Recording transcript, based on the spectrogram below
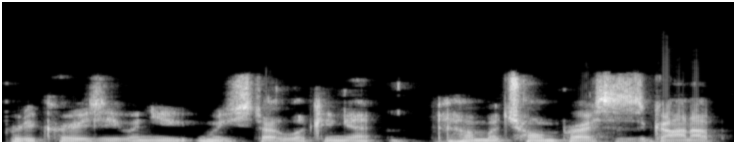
Pretty crazy when you when you start looking at how much home prices have gone up.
